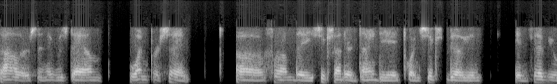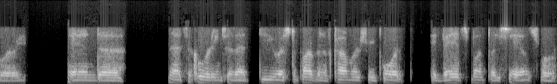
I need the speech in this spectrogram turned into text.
dollars, and it was down one percent uh, from the 698.6 billion in February, and uh, that's according to that U.S. Department of Commerce report. Advanced monthly sales for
